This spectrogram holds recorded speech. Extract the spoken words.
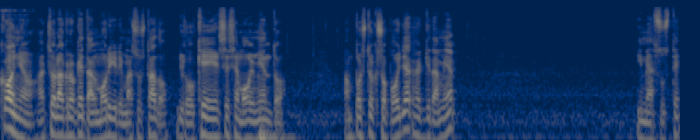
Coño, ha hecho la croqueta al morir y me ha asustado. Digo, ¿qué es ese movimiento? Han puesto exopollas aquí también. Y me asusté.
